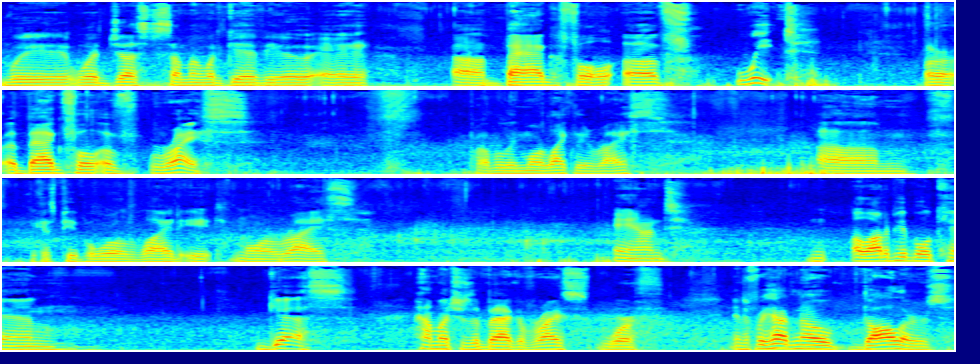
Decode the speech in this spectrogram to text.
we would just, someone would give you a, a bag full of wheat or a bag full of rice. Probably more likely rice, um, because people worldwide eat more rice. And a lot of people can guess how much is a bag of rice worth. And if we had no dollars,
